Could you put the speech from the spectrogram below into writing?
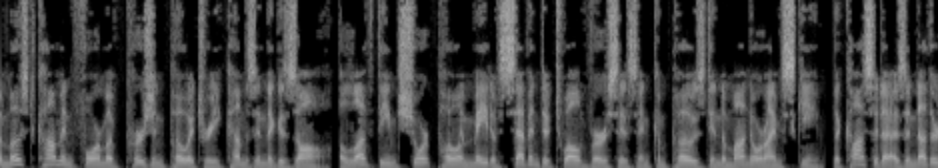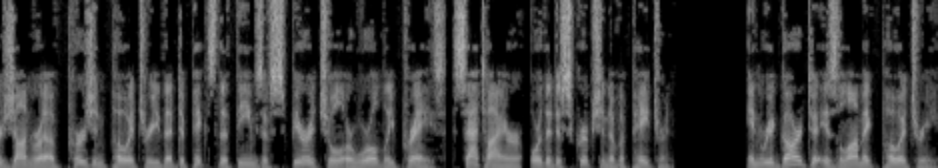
The most common form of Persian poetry comes in the ghazal, a love-themed short poem made of 7 to 12 verses and composed in the monorhyme scheme. The qasida is another genre of Persian poetry that depicts the themes of spiritual or worldly praise, satire, or the description of a patron. In regard to Islamic poetry,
